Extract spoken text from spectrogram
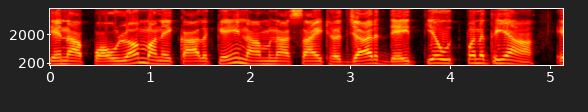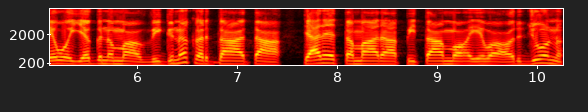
તેના પૌલમ અને કાલકેય નામના સાઠ હજાર દૈત્ય ઉત્પન્ન થયા. એવો યજ્ઞમાં વિઘ્ન કરતા હતા. ત્યારે તમારા પિતામહ એવા અર્જુન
